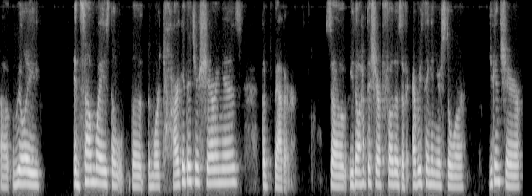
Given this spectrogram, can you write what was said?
Uh, really, in some ways, the, the, the more targeted your sharing is, the better. So you don't have to share photos of everything in your store. You can share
